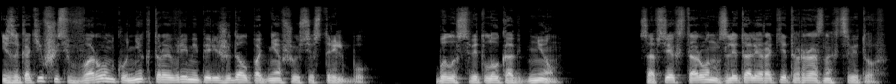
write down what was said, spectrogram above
и, закатившись в воронку, некоторое время пережидал поднявшуюся стрельбу. Было светло, как днем. Со всех сторон взлетали ракеты разных цветов.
